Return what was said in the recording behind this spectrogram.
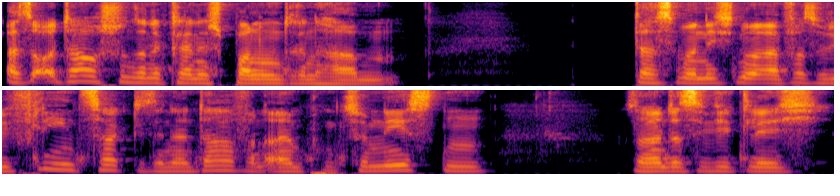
also da auch schon so eine kleine Spannung drin haben, dass man nicht nur einfach so die fliehen, zack, die sind dann da von einem Punkt zum nächsten, sondern dass sie wirklich,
